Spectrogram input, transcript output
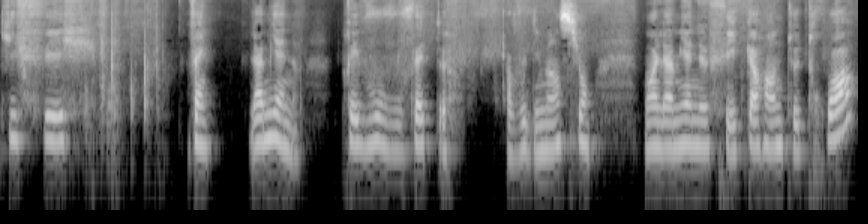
qui fait, enfin, la mienne, après vous, vous faites à vos dimensions. Moi, la mienne fait 43,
